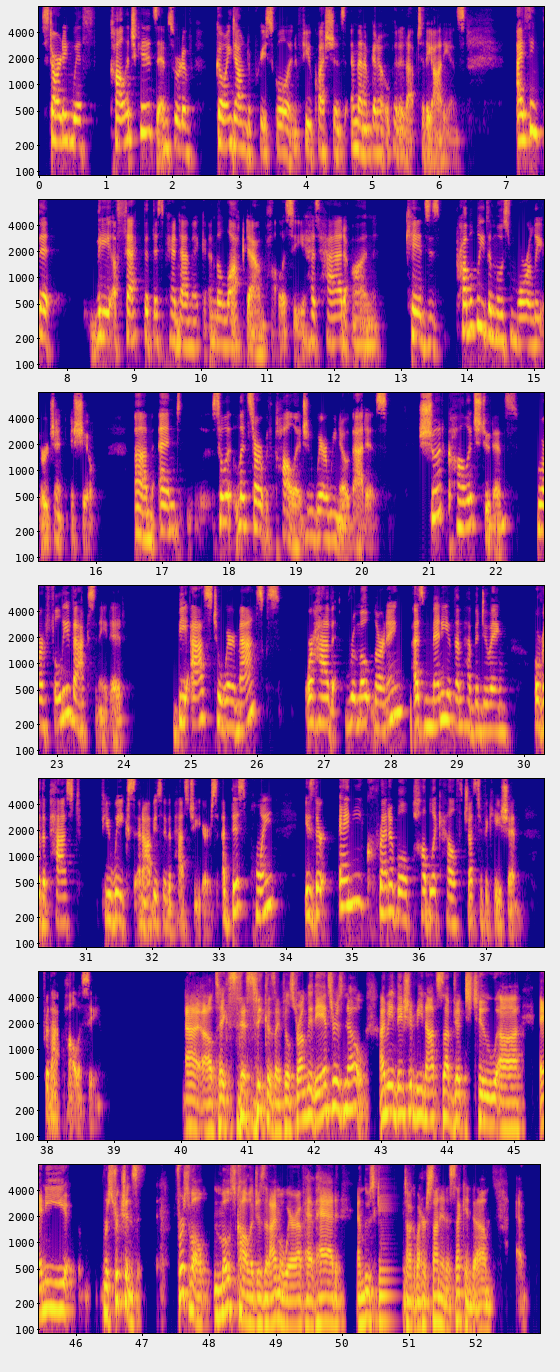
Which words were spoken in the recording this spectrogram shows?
starting with college kids and sort of going down to preschool in a few questions, and then I'm going to open it up to the audience. I think that the effect that this pandemic and the lockdown policy has had on kids is probably the most morally urgent issue. Um, and so let, let's start with college and where we know that is. Should college students who are fully vaccinated be asked to wear masks or have remote learning, as many of them have been doing over the past few weeks and obviously the past two years? At this point, is there any credible public health justification for that policy? I'll take this because I feel strongly. The answer is no. I mean, they should be not subject to uh, any restrictions first of all, most colleges that I'm aware of have had, and Lucy can talk about her son in a second, um,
